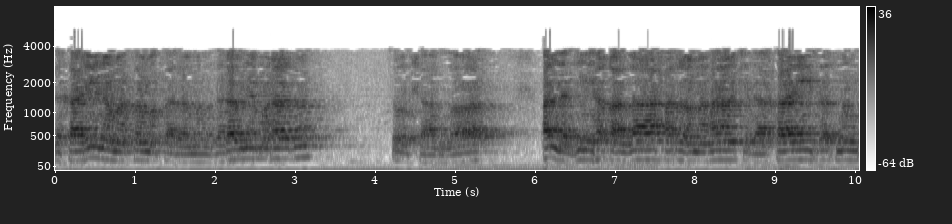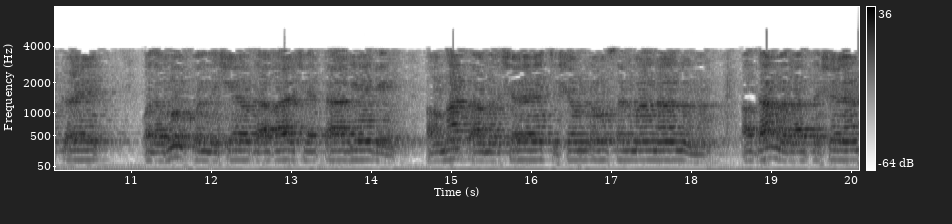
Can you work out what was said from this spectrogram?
دخاری نما کم مکرم درب نے مراد سو شاءاللہ الذي حق الله حرمها چه دا خاری ست من کرے. ولہو کل شیع دا غار شیطان دے. او ما تامر شرع چشم مسلماناننا ادام رات شرعن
